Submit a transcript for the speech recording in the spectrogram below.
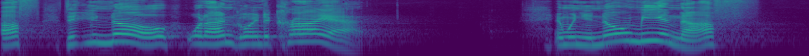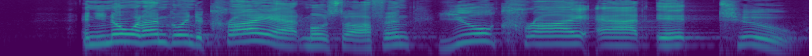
enough that you know what I'm going to cry at. And when you know me enough, and you know what I'm going to cry at most often, you'll cry at it too.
